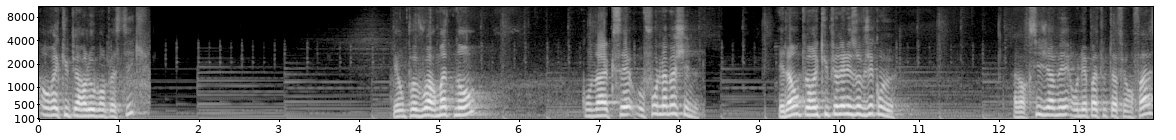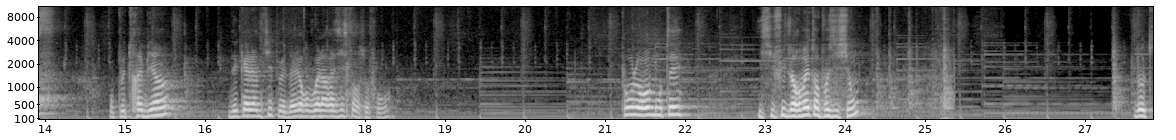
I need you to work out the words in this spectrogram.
On récupère l'aube en plastique. Et on peut voir maintenant qu'on a accès au fond de la machine. Et là, on peut récupérer les objets qu'on veut. Alors, si jamais on n'est pas tout à fait en face, on peut très bien décaler un petit peu. D'ailleurs, on voit la résistance au fond. Pour le remonter, il suffit de le remettre en position. Donc,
